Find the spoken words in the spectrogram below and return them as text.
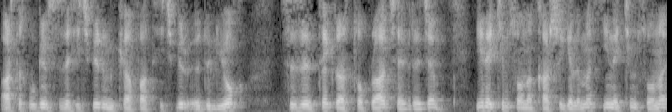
Artık bugün size hiçbir mükafat, hiçbir ödül yok. Sizi tekrar toprağa çevireceğim. Yine kimse ona karşı gelemez, yine kimse ona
